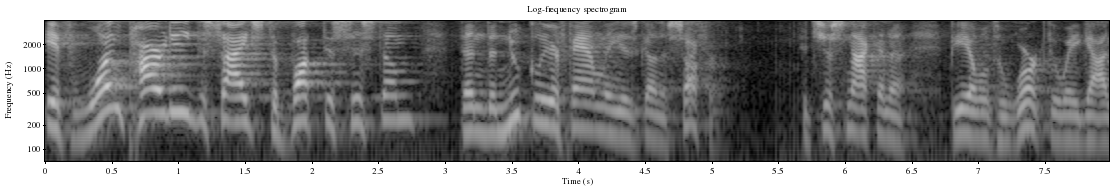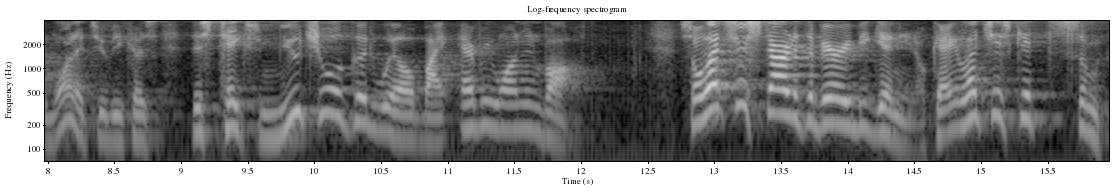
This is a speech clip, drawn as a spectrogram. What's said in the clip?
If one party decides to buck the system, then the nuclear family is going to suffer. It's just not going to be able to work the way God wanted to because this takes mutual goodwill by everyone involved. So let's just start at the very beginning, okay? Let's just get some,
